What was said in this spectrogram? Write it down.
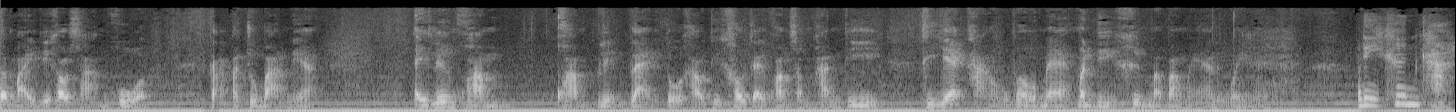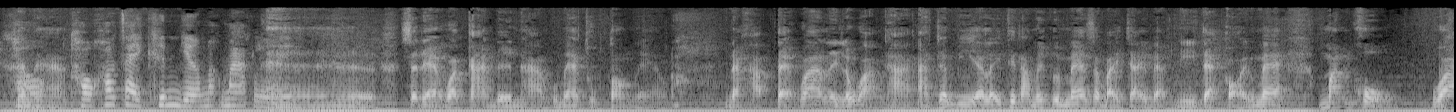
สมัยที่เขาสามขวบกับปัจจุบันเนี่ยไอ้เรื่องความความเปลี่ยนแปลงตัวเขาที่เข้าใจความสัมพันธ์ที่ที่แยกทางของคุณพ่อคุณแม่ มันดีขึ้นมาบ้างไหมฮะหรือว่ายังไงดีขึ้นค่ะใช่เขาไหมฮะเขาเข้าใจขึ้นเยอะมากๆเลยเออแสดงว่าการเดินทางคุณแม่ถูกต้องแล้วนะครับ แต่ว่าในระหว่างทางอาจจะมีอะไรที่ทำให้คุณแม่สบายใจแบบนี้ แต่ขอให้คุณแม่มั่นคงว่า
